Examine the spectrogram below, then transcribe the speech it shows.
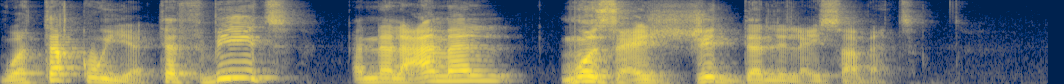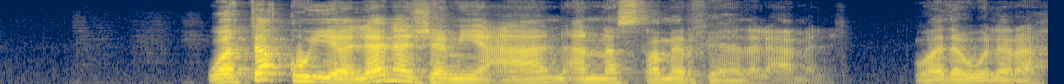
وتقوية. تثبيت أن العمل مزعج جدا للعصابات. وتقوية لنا جميعا أن نستمر في هذا العمل. وهذا هو اللي راه.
